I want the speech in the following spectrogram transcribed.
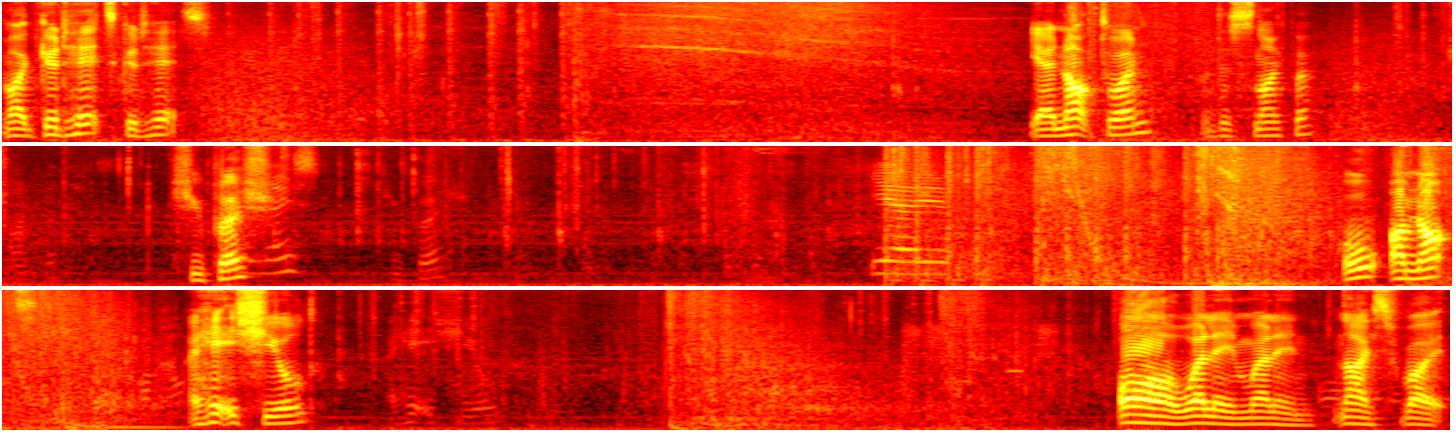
Right, good hits, good hits. Yeah, knocked one with the sniper. Should you push? Nice. Yeah, yeah. Oh, I'm knocked. I hit his shield. Oh, well in, well in. Nice, right.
